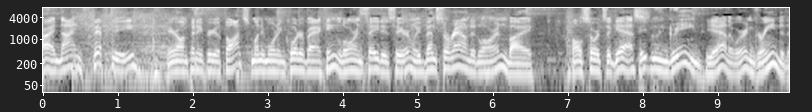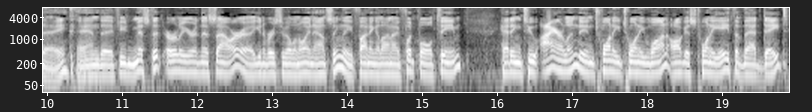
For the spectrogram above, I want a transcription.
All right, 950 here on Penny for Your Thoughts. Monday morning quarterbacking. Lauren Tate is here, and we've been surrounded, Lauren, by all sorts of guests. People in green. Yeah, that we're in green today. And uh, if you missed it earlier in this hour, uh, University of Illinois announcing the Fighting Illini football team heading to Ireland in 2021, August 28th of that date,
